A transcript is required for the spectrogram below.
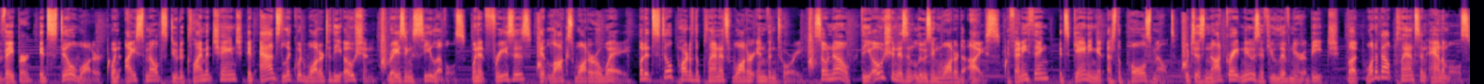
vapor, it's still water. When ice melts due to climate change, it adds liquid water to the ocean, raising sea levels. When it freezes, it locks water away. But it's still part of the planet's water inventory. So no, the ocean isn't losing water to ice. If anything, it's gaining it as the poles melt, which is not great news if you live near a beach. But what about plants and animals?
